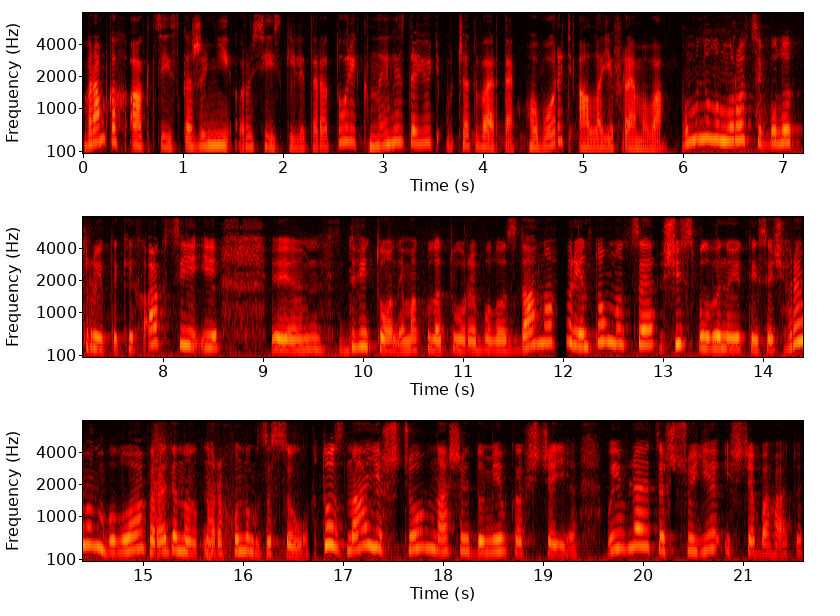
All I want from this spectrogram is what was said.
В рамках акції Скажені російській літературі книги здають в четверте, говорить Алла Єфремова. У минулому році було три таких акції, і е, дві тони макулатури було здано. Орієнтовно це 6,5 тисяч гривень було передано на рахунок ЗСУ. Хто знає, що в наших домівках ще є? Виявляється, що є і ще багато.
